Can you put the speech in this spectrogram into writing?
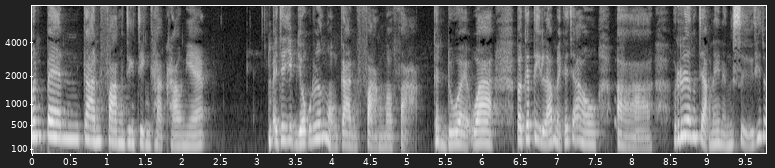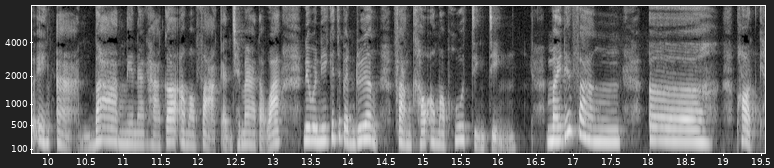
มันเป็นการฟังจริง ๆ ค่ะคราวนี้ ไม่จะหยิบยกเรื่องของการฟังมาฝากกันด้วยว่าปกติแล้วหมายก็จะเอาอาเรื่องจากในหนังสือที่ตัวเองอ่านบ้างเนี่ยนะคะ ก็เอามาฝากกันใช่ไหมแต่ว่า ในวันนี้ก็จะเป็นเรื่องฟังเขาเอามาพูดจริง ๆ ไม่ได้ฟังเอ่อพอดแค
